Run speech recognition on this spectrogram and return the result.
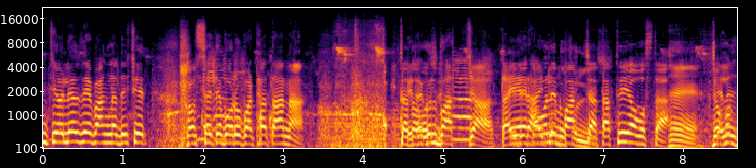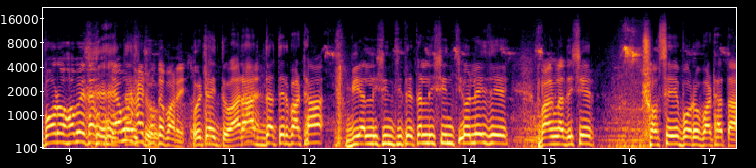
ইঞ্চি হলেও যে বাংলাদেশের সবচাইতে বড় পাঠা তা না। এটা হল বাচ্চা তাই এর হাইট বাচ্চা তাতেই অবস্থা। হ্যাঁ যখন বড় হবে তখন কেমন হাইট হতে পারে? ওইটাই তো। আর আট হ্যাঁ। দাঁতের পাঠা বিয়াল্লিশ ইঞ্চি তেতাল্লিশ ইঞ্চি হলেই যে বাংলাদেশের সবচেয়ে বড় পাঠা তা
